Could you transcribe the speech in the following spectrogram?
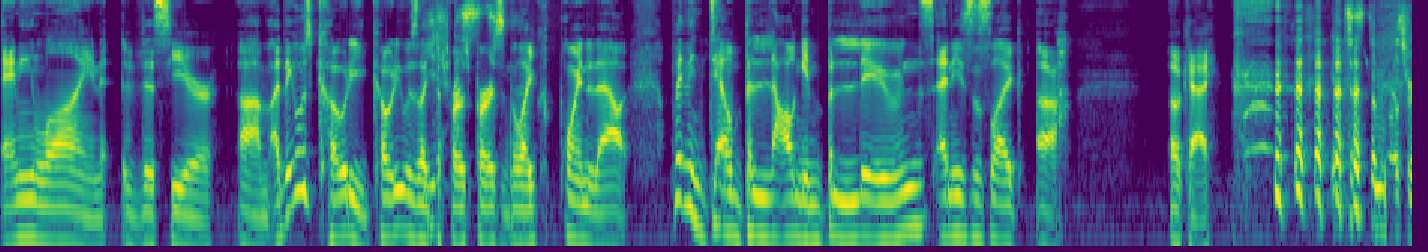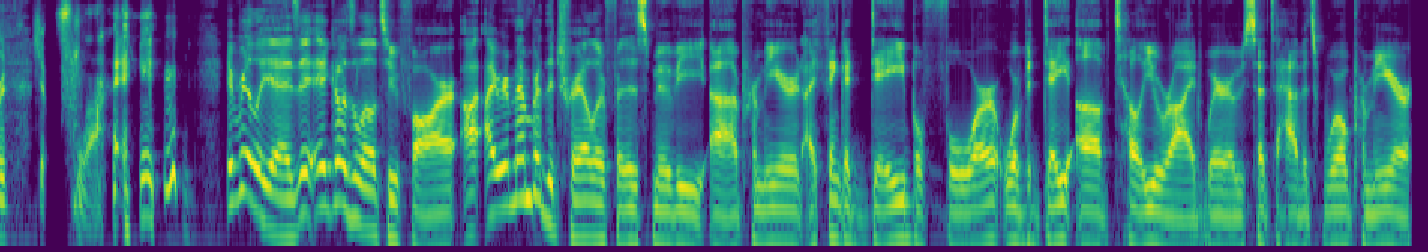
any line this year. Um, I think it was Cody. Cody was like the first person to like point it out. Women don't belong in balloons, and he's just like, ugh. Okay. It's just the most ridiculous line. It really is. It, it goes a little too far. I, I remember the trailer for this movie uh, premiered, I think, a day before or the day of Telluride, where it was set to have its world premiere.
